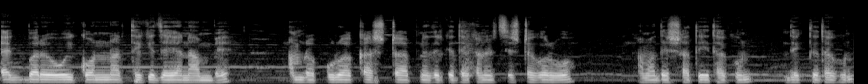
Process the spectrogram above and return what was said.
একবারে ওই কর্নার থেকে যাইয়া নামবে। আমরা পুরো কাজটা আপনাদেরকে দেখানোর চেষ্টা করব। আমাদের সাথেই থাকুন, দেখতে থাকুন।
